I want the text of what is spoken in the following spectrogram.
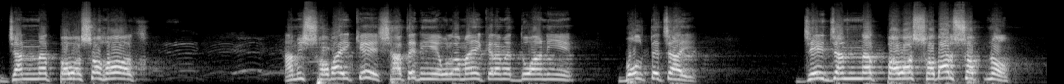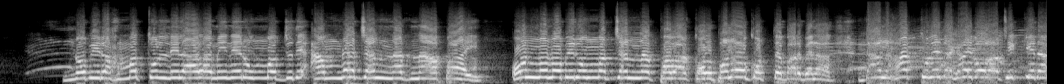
জান্নাত পাওয়া সহজ। আমি সবাইকে সাথে নিয়ে ওলামাই কেরামের দোয়া নিয়ে বলতে চাই, যে জান্নাত পাওয়া সবার স্বপ্ন নবী রহমতুল্লিল আলমিনের উম্মত যদি আমরা জান্নাত না পাই, অন্য নবীর উম্মত জান্নাত পাওয়ার কল্পনাও করতে পারবে না। ডান হাত তুলে দেখাই বলা, ঠিক কিনা?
